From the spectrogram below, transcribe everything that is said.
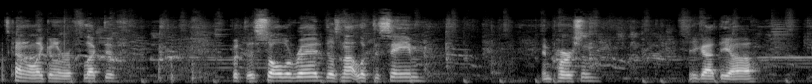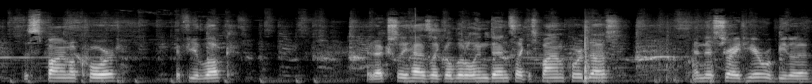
It's kind of like a reflective. But the solar red does not look the same in person. You got the uh, the spinal cord. If you look, it actually has like a little indents like a spinal cord does. And this right here would be the,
